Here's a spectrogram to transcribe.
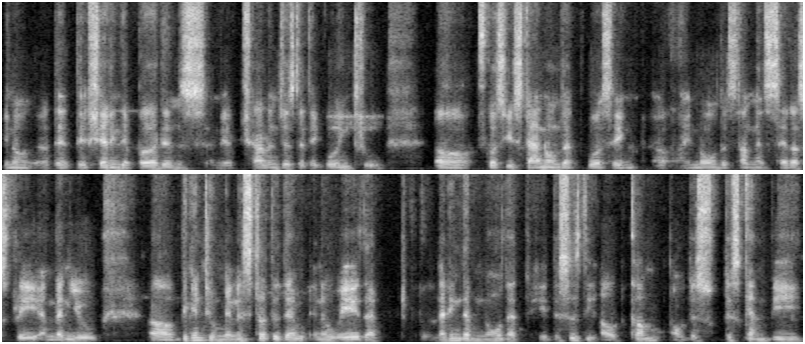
you know uh, they're, they're sharing their burdens and their challenges that they're going through uh, of course you stand on that verse saying uh, i know the Son has set us free and then you uh, begin to minister to them in a way that letting them know that hey this is the outcome or this this can be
